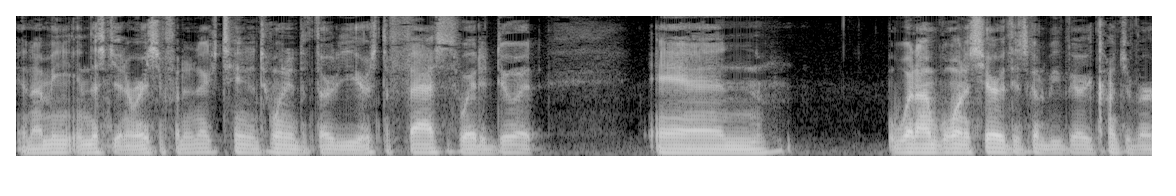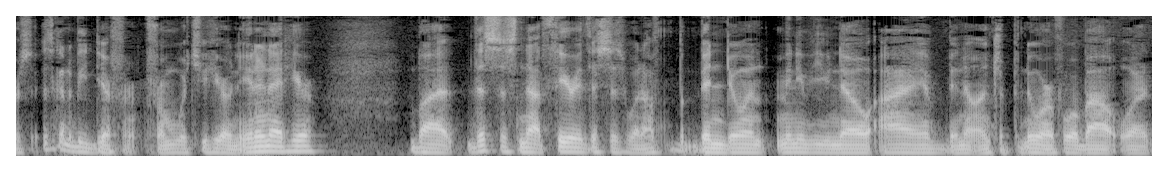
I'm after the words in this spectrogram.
And I mean, in this generation, for the next 10 to 20 to 30 years, the fastest way to do it. And what I'm going to share with you is going to be very controversial. It's going to be different from what you hear on the internet here. But this is not theory. This is what I've been doing. Many of you know I have been an entrepreneur for about what,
